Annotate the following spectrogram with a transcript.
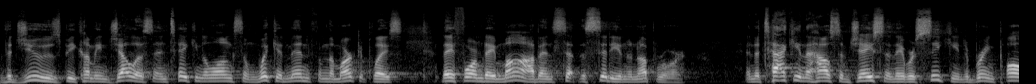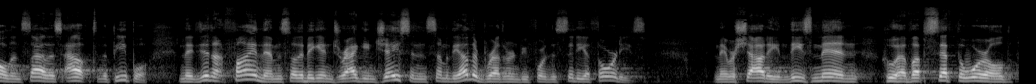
the Jews, becoming jealous and taking along some wicked men from the marketplace, they formed a mob and set the city in an uproar. And attacking the house of Jason, they were seeking to bring Paul and Silas out to the people. And they did not find them, and so they began dragging Jason and some of the other brethren before the city authorities. And they were shouting, These men who have upset the world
